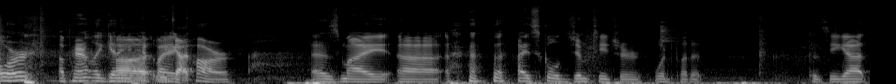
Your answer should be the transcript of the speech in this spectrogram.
Or apparently getting Uh, hit by we a got- car, as my uh, high school gym teacher would put it. Because he got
